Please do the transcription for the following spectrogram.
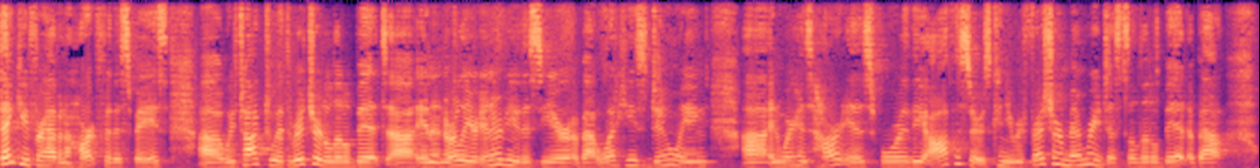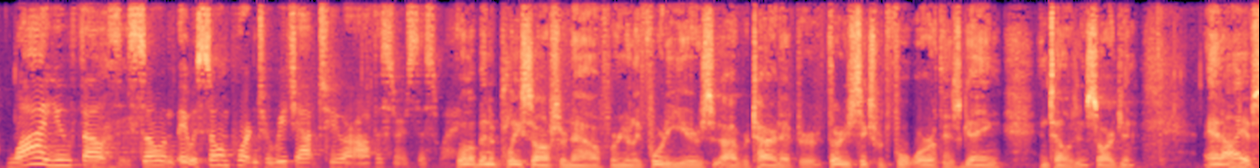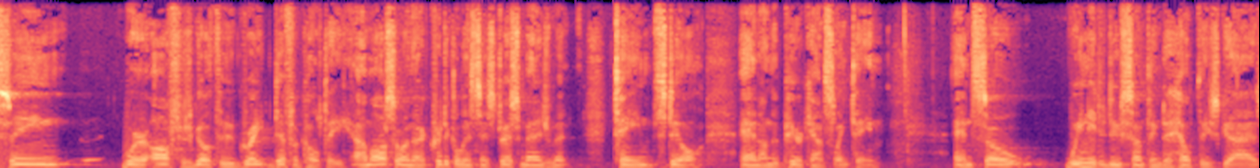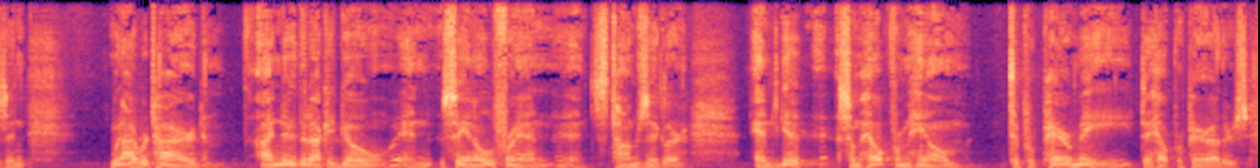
thank you for having a heart for this space. Uh, we've talked with Richard a little bit uh, in an earlier interview this year about what he's doing uh, and where his heart is for the officers. Can you refresh our memory just a little bit about why you felt right. so it was so important to reach out to our officers this way? Well, I've been a police officer now for nearly 40 years. I retired after 36 with Fort Worth as gang intelligence sergeant. And I have seen where officers go through great difficulty. I'm also on the critical incident stress management team still, and on the peer counseling team. And so we need to do something to help these guys. And when I retired, I knew that I could go and see an old friend, it's Tom Ziglar, and get some help from him to prepare me to help prepare others.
